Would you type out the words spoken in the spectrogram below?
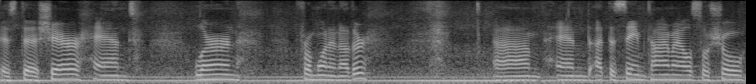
is to share and learn from one another. Um, and at the same time, I also show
